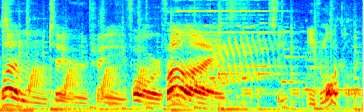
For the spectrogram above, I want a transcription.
One, two, three, four, five. See? see. Even more coins.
